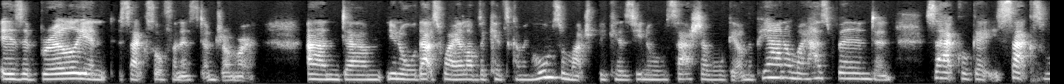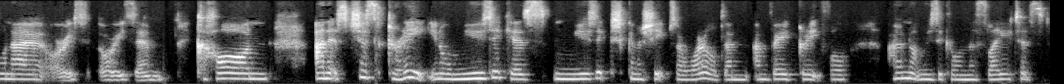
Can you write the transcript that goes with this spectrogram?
is a brilliant saxophonist and drummer and um, you know that's why I love the kids coming home so much because you know Sasha will get on the piano, my husband, and Zach will get his saxophone out or his or his um, cajon, and it's just great. You know, music is music kind of shapes our world, and I'm very grateful. I'm not musical in the slightest,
